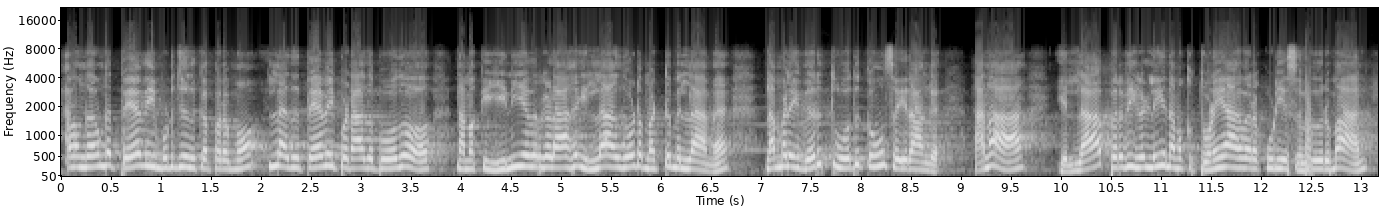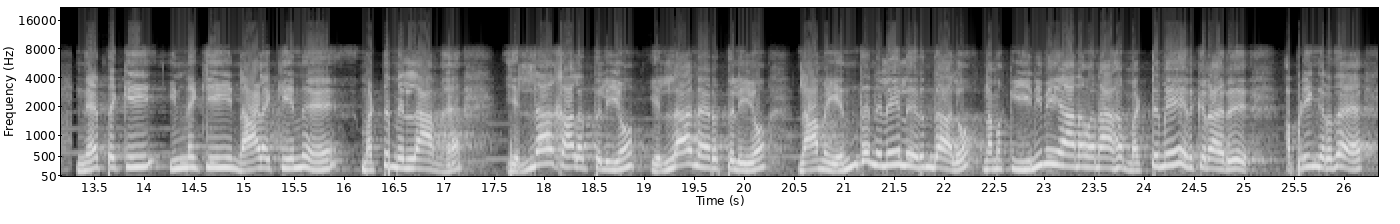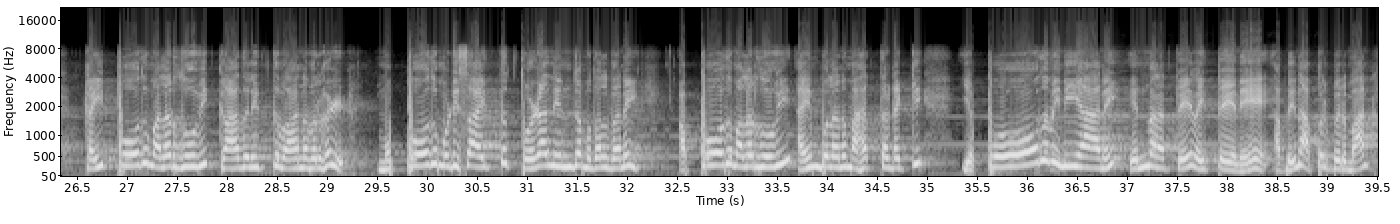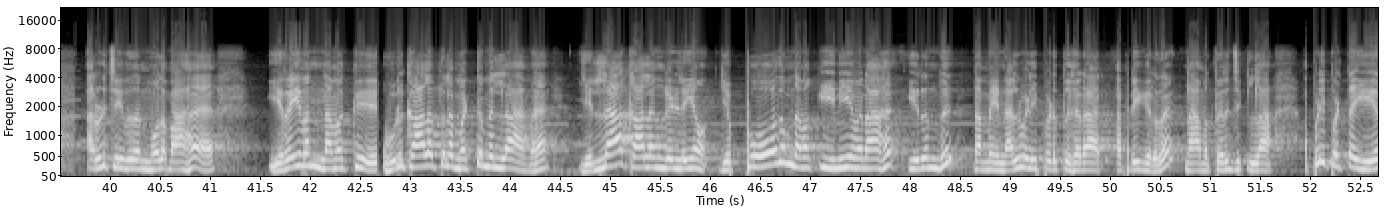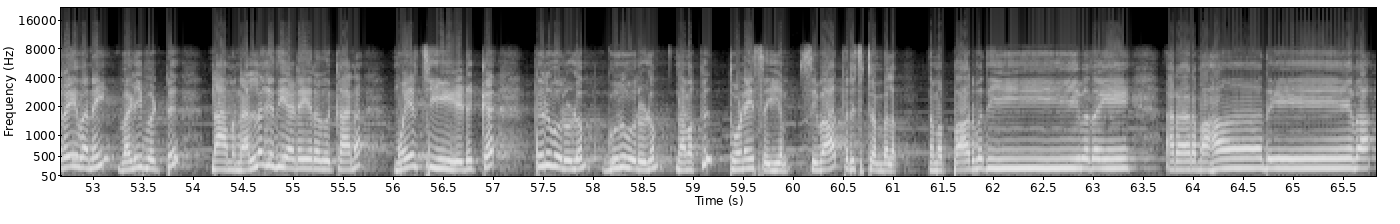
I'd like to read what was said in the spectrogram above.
அவங்கவுங்க தேவை முடிஞ்சதுக்கப்புறமோ இல்லை அது தேவைப்படாத போதோ நமக்கு இனியவர்களாக இல்லாததோடு மட்டும் இல்லாமல் நம்மளை வெறுத்து ஒதுக்கவும் செய்கிறாங்க ஆனால் எல்லா பிறவிகள்லேயும் நமக்கு துணையாக வரக்கூடிய சிவபெருமான் நேத்தைக்கு இன்னைக்கு நாளைக்குன்னு மட்டும் இல்லாமல் எல்லா காலத்திலையும் எல்லா நேரத்திலையும் நாம் எந்த நிலையில் இருந்தாலும் நமக்கு இனிமையானவனாக மட்டுமே இருக்கிறாரு அப்படிங்கிறத கைப்போது மலர் தூவி காதலித்து வானவர்கள் முப்போது முடிசாய்த்து தொழ நின்ற முதல்வனை அப்போது மலர் தூவி ஐம்புலனும் அகத்தடக்கி எப்போதும் இனியானை என் மனத்தே வைத்தேனே அப்படின்னு அப்பர் பெருமான் அருள் செய்வதன் மூலமாக இறைவன் நமக்கு ஒரு காலத்தில் மட்டும் இல்லாமல் எல்லா காலங்கள்லையும் எப்போதும் நமக்கு இனியவனாக இருந்து நம்மை நல்வழிப்படுத்துகிறார் அப்படிங்கிறத நாம் தெரிஞ்சுக்கலாம். அப்படிப்பட்ட இறைவனை வழிபட்டு நாம் நல்லகதி அடைகிறதுக்கான முயற்சியை எடுக்க திருவருளும் குருவருளும் நமக்கு துணை செய்யும். சிவா திருச்சிற்றம்பலம். நம்ம பார்வதீவதையே அரர மகாதேவா.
